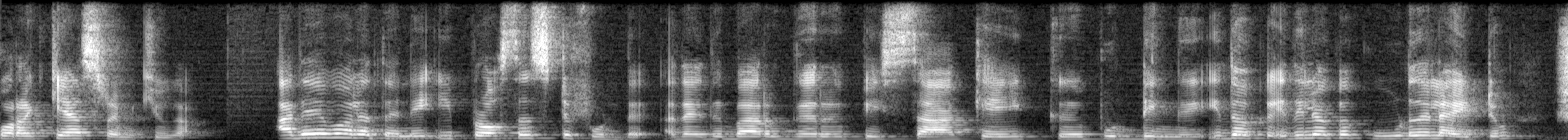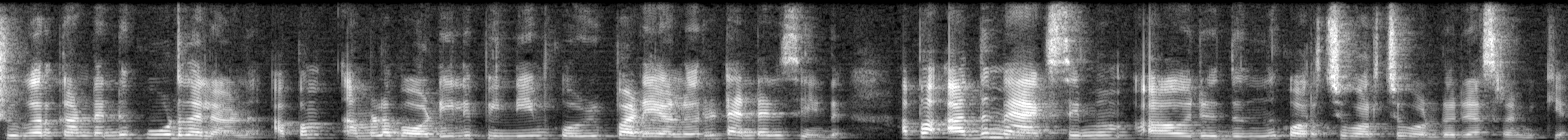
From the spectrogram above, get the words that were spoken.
കുറയ്ക്കാൻ ശ്രമിക്കുക. അതേപോലെ തന്നെ ഈ പ്രോസസ്ഡ് ഫുഡ് അതായത് ബർഗർ പിസ്സ കേക്ക് പുഡിങ് ഇതൊക്കെ ഇതിലൊക്കെ കൂടുതലായിട്ടും ഷുഗർ കണ്ടന്റ് കൂടുതലാണ്. അപ്പം നമ്മുടെ ബോഡിയിൽ പിന്നെയും കൊഴുപ്പടയാനുള്ള ഒരു ടെൻഡൻസി ഉണ്ട്. അപ്പൊ അത് മാക്സിമം ആ ഒരു ഇതിൽ നിന്ന് കുറച്ച് കുറച്ച് കൊണ്ടുവരാൻ ശ്രമിക്കുക.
